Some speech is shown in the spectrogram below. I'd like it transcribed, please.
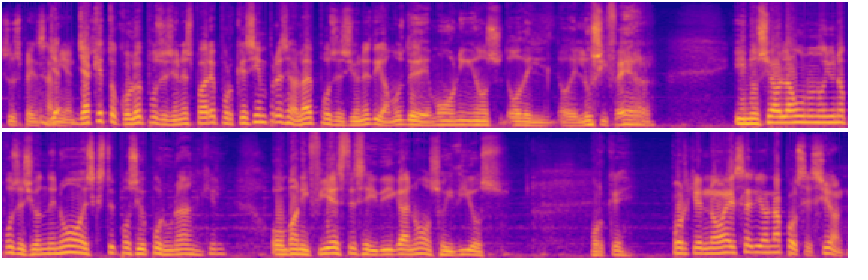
sus Ya, pensamientos. ya que tocó lo de posesiones, padre, ¿por qué siempre se habla de posesiones, digamos, de demonios o, del, o de Lucifer? Y no se habla uno, no hay una posesión de, no, es que estoy poseído por un ángel. O manifiéstese y diga, no, soy Dios. ¿Por qué? Porque no es, sería una posesión.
